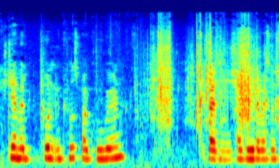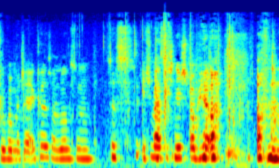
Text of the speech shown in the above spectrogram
Ich stehe mit bunten Knusperkugeln. Ich weiß nicht, ich hoffe, jeder weiß, was Joghurt mit der Ecke ist. Ansonsten Das, ich weiß ich nicht, ob ihr auf dem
